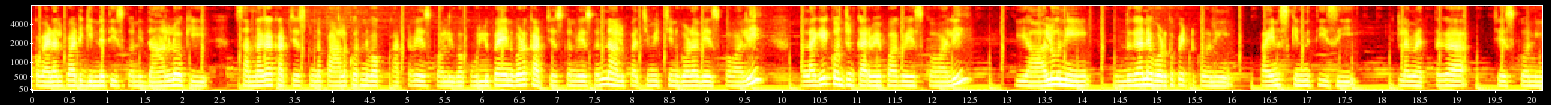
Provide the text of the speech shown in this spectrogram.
ఒక వెడల్పాటి గిన్నె తీసుకొని దానిలోకి సన్నగా కట్ చేసుకున్న పాలకూరని ఒక కట్ట వేసుకోవాలి. ఒక ఉల్లిపాయని కూడా కట్ చేసుకొని వేసుకొని నాలుగు పచ్చిమిర్చిని కూడా వేసుకోవాలి. అలాగే కొంచెం కరివేపాకు వేసుకోవాలి. ఈ ఆలూని ముందుగానే ఉడకపెట్టుకొని పైన స్కిన్ తీసి ఇట్లా మెత్తగా చేసుకొని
